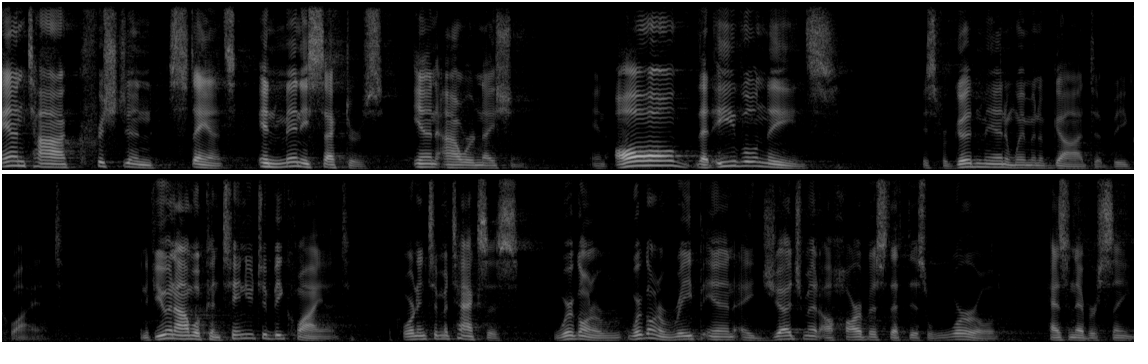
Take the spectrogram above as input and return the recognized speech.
anti-Christian stance in many sectors in our nation. All that evil needs is for good men and women of God to be quiet. And if you and I will continue to be quiet, according to Metaxas, we're going to, we're going to reap in a judgment, a harvest that this world has never seen.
